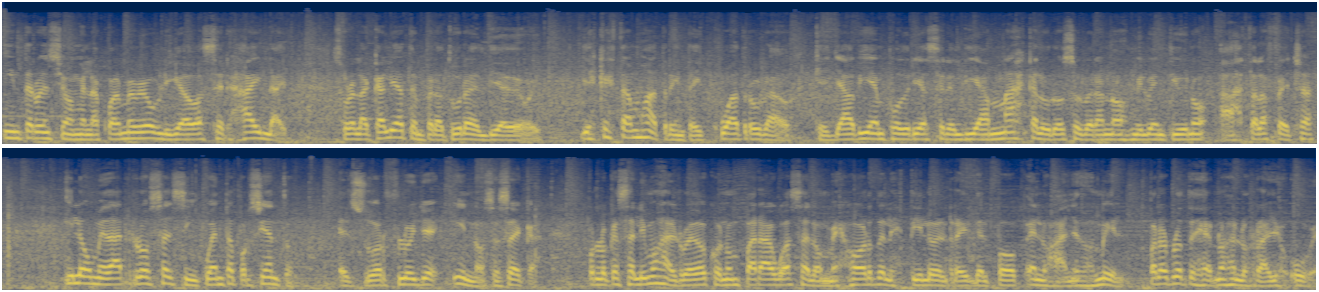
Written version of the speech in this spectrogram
intervención en la cual me veo obligado a hacer highlight sobre la cálida temperatura del día de hoy. Y es que estamos a 34 grados, que ya bien podría ser el día más caluroso del verano 2021 hasta la fecha, y la humedad roza el 50%. El sudor fluye y no se seca, por lo que salimos al ruedo con un paraguas a lo mejor del estilo del rey del pop en los años 2000, para protegernos de los rayos UV.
